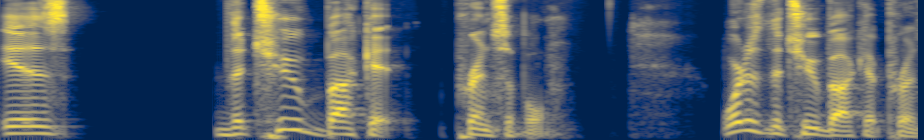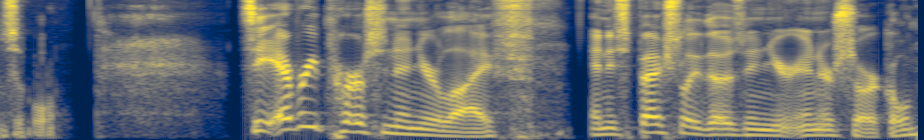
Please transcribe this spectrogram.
is the two bucket principle. What is the two bucket principle? See, every person in your life, and especially those in your inner circle,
